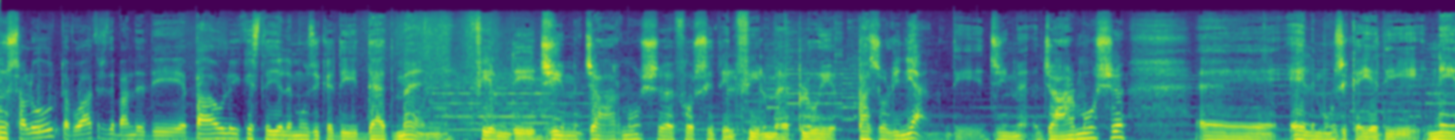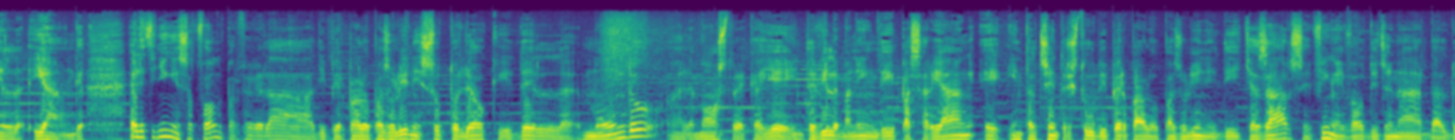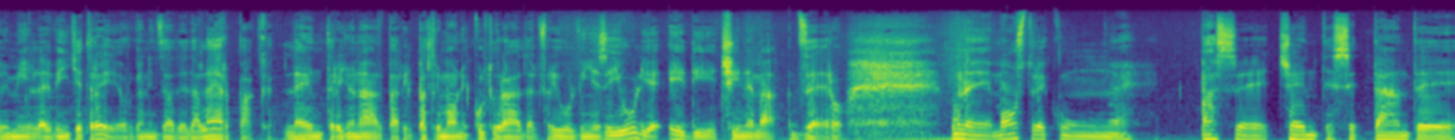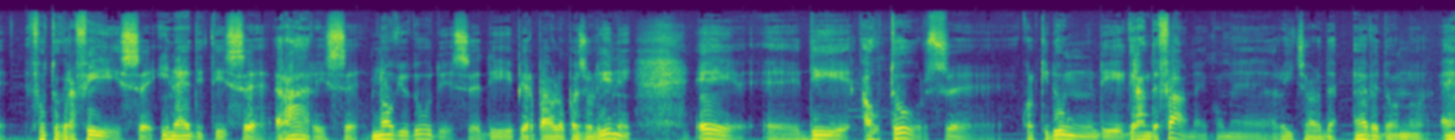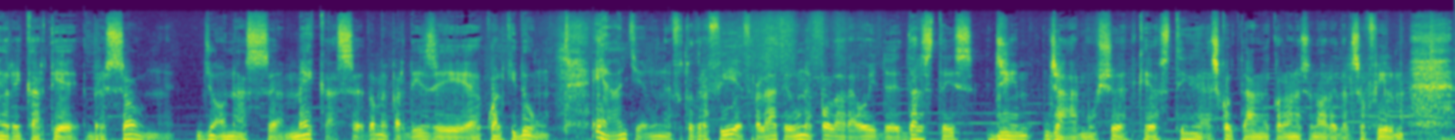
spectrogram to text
Un saluto a voi de bande di Paoli, queste sono le musiche di Dead Man, film di Jim Jarmusch, forse il film più pasolinian di Jim Jarmusch eh, e le musiche di Neil Young. E le tignini in sottofondo per là di Pierpaolo Pasolini sotto gli occhi del mondo, eh, le mostre che è in Teville Manin di Passarian e in tal centri studi Pierpaolo Pasolini di Chiasarse fino ai voti di Genar dal 2023 organizzate dall'ERPAC, l'ente regionale per il patrimonio culturale del Friuli Vignese Giulie e di Cinema Zero. Une mostre con passe 170 fotografie ineditis raris novi ududis di Pierpaolo Pasolini e eh, di autors qualchidun di grande fame come Richard Avedon, Henri Cartier-Bresson, Jonas Mekas, dove pardisi eh, qualchidun, e anche una fotografia, fra l'altro una Polaroid dal stesso Jim Jarmusch che stiamo ascoltando le colonne sonore del suo film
